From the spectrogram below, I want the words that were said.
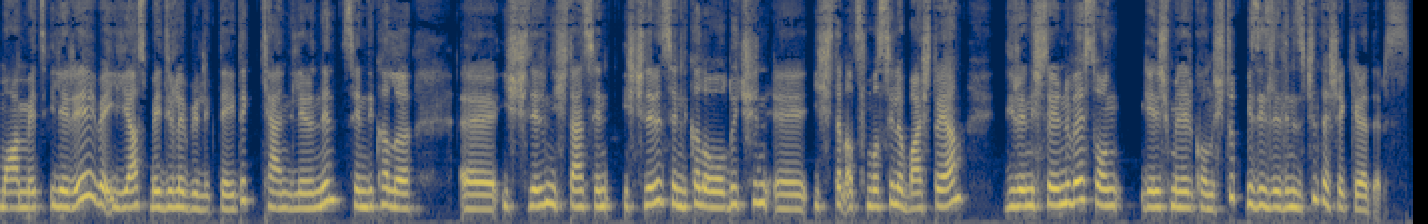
Muhammed İleri ve İlyas Bedir'le birlikteydik. Kendilerinin sendikalı e, işçilerin işten sen, işçilerin sendikalı olduğu için e, işten atılmasıyla başlayan direnişlerini ve son gelişmeleri konuştuk. Bizi izlediğiniz için teşekkür ederiz.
